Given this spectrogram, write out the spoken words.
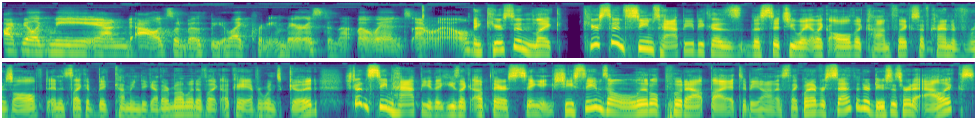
I feel like me and Alex would both be like pretty embarrassed in that moment. I don't know. And Kirsten, like, Kirsten seems happy because the situation, like, all the conflicts have kind of resolved, and it's like a big coming together moment of like, okay, everyone's good. She doesn't seem happy that he's like up there singing. She seems a little put out by it, to be honest. Like, whenever Seth introduces her to Alex,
